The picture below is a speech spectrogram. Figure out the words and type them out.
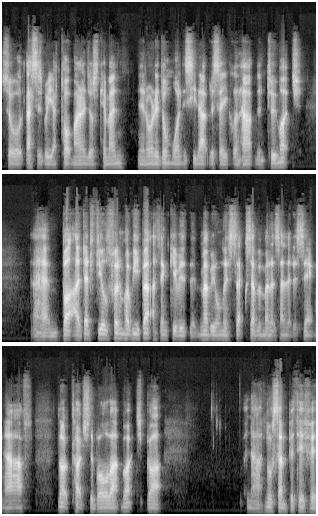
So this is where your top managers come in. You know, they don't want to see that recycling happening too much. Um, but I did feel for him a wee bit. I think he was maybe only six, seven minutes into the second half, not touched the ball that much. But nah, no sympathy for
